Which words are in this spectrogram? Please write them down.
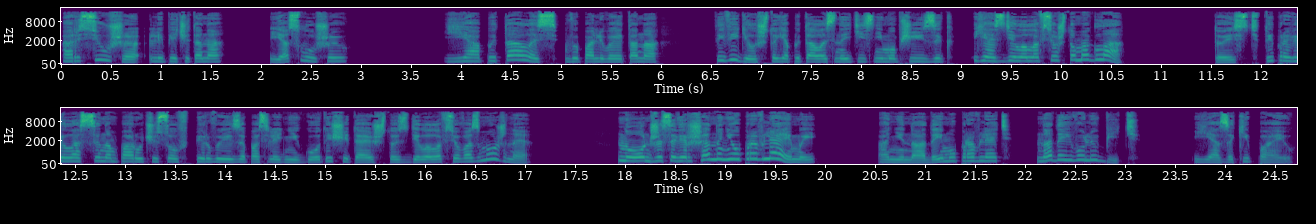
«Арсюша», — лепечет она, — «я слушаю». «Я пыталась», — выпаливает она. «Ты видел, что я пыталась найти с ним общий язык? Я сделала все, что могла». «То есть ты провела с сыном пару часов впервые за последний год и считаешь, что сделала все возможное?» «Но он же совершенно неуправляемый!» «А не надо им управлять, надо его любить». Я закипаю.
